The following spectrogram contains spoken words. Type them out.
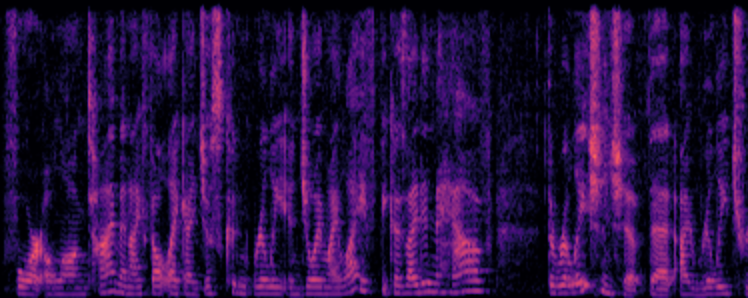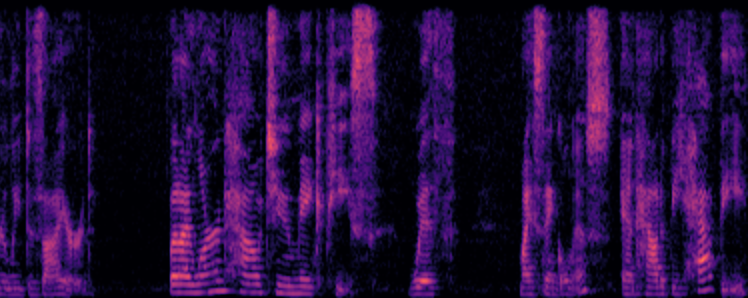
for a long time. And I felt like I just couldn't really enjoy my life because I didn't have the relationship that I really truly desired. But I learned how to make peace with my singleness and how to be happy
